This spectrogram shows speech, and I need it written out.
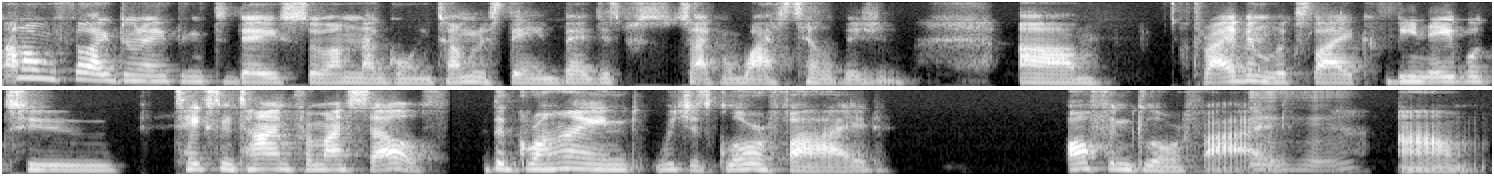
I don't feel like doing anything today, so I'm not going to. I'm going to stay in bed just so I can watch television. Um, thriving looks like being able to take some time for myself. The grind, which is glorified, often glorified, Mhm. um,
